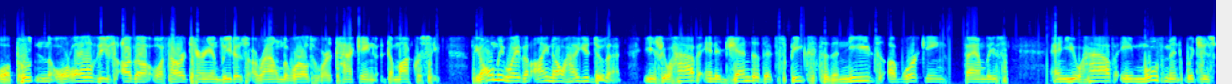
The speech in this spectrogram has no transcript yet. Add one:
or Putin or all of these other authoritarian leaders around the world who are attacking democracy. The only way that I know how you do that is you have an agenda that speaks to the needs of working families, and you have a movement which is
